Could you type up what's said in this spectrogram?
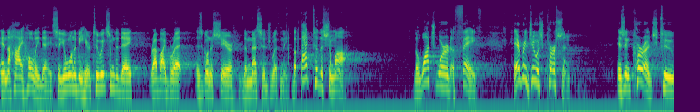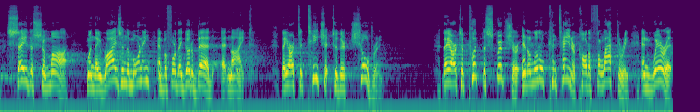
in the high holy days. So you'll want to be here. Two weeks from today, Rabbi Brett is going to share the message with me. But back to the Shema, the watchword of faith. Every Jewish person is encouraged to say the Shema when they rise in the morning and before they go to bed at night. They are to teach it to their children. They are to put the scripture in a little container called a phylactery and wear it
